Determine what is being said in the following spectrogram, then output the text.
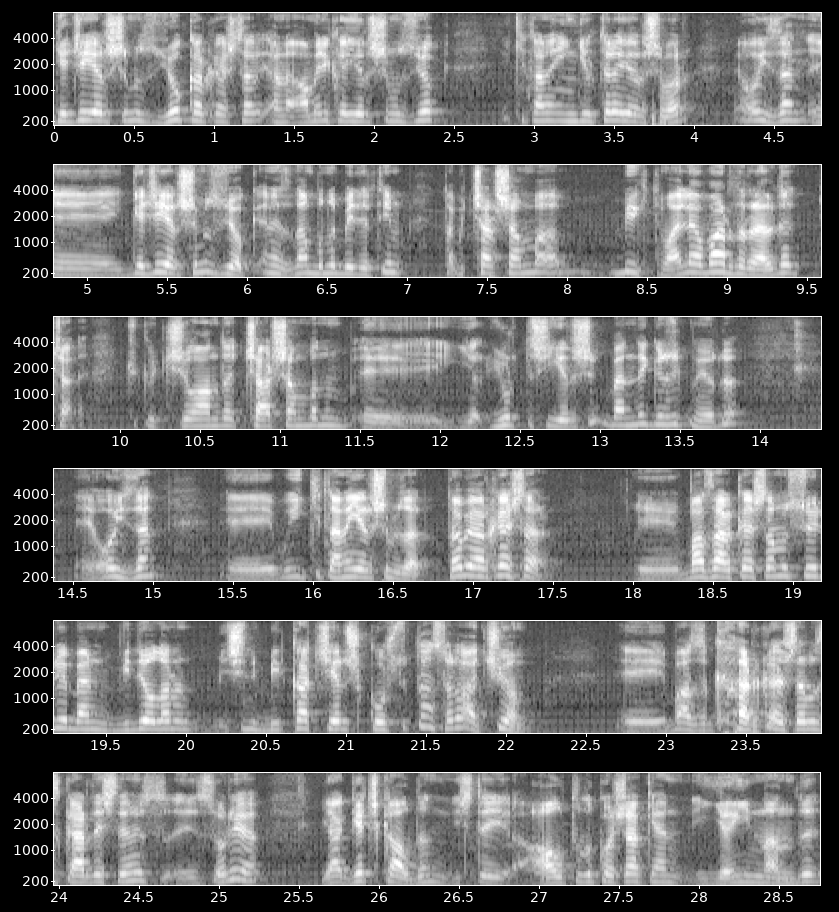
gece yarışımız yok arkadaşlar. Yani Amerika yarışımız yok. İki tane İngiltere yarışı var. E, o yüzden e, gece yarışımız yok. En azından bunu belirteyim. Tabii çarşamba büyük ihtimalle vardır herhalde. Ça- çünkü şu anda çarşambanın e, yurt dışı yarışı bende gözükmüyordu. E, o yüzden e, bu iki tane yarışımız var. Tabii arkadaşlar e, bazı arkadaşlarımız söylüyor ben videoların şimdi birkaç yarış koştuktan sonra açıyorum. Ee, bazı arkadaşlarımız, kardeşlerimiz e, soruyor. Ya geç kaldın, işte altılı koşarken yayınlandı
